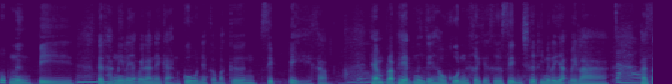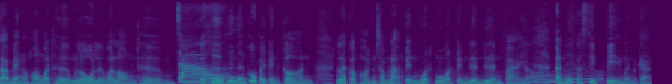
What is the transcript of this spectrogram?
ทุก ๆ 1 ปีแต่ทั้งนี้ระยะเวลาในการกู้เนี่ยก็มาเกิน 10 ปีครับแถมประเภทหนึ่งที่เขาคุ้นเคยก็คือสินเชื่อที่มีระยะเวลา เจ้าภาษาแบงก์เขาฮ้องว่าเทอมโลนหรือว่าลองเทอม เจ้า ก็คือให้เงินกู้ไปเป็นก้อน แล้วก็ผ่อนชำระเป็นงวดงวดๆเป็นเดือนเดือนๆไปอันนี้ก็10ปีเหมือนกัน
